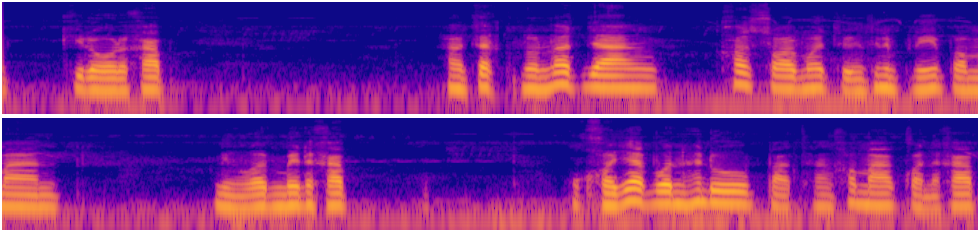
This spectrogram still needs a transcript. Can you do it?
2 กิโลนะครับ ห่างจากถนนลาดยางเข้าซอยมาถึงที่นี้ประมาณ 100 เมตรนะครับผมขออนุญาตบนให้ดูปากทางเข้ามาก่อนนะครับ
